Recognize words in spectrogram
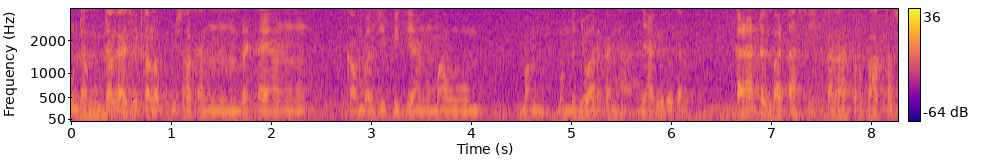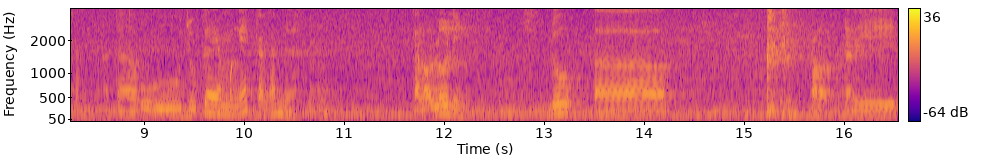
undang-undang nggak sih kalau misalkan mereka yang kaum LGBT yang mau mem- menyuarakan haknya gitu kan. Karena terbatasi. karena terbatas kan. Ada UU juga yang mengekang kan ya. Kalau lo nih lo eh, kalau dari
